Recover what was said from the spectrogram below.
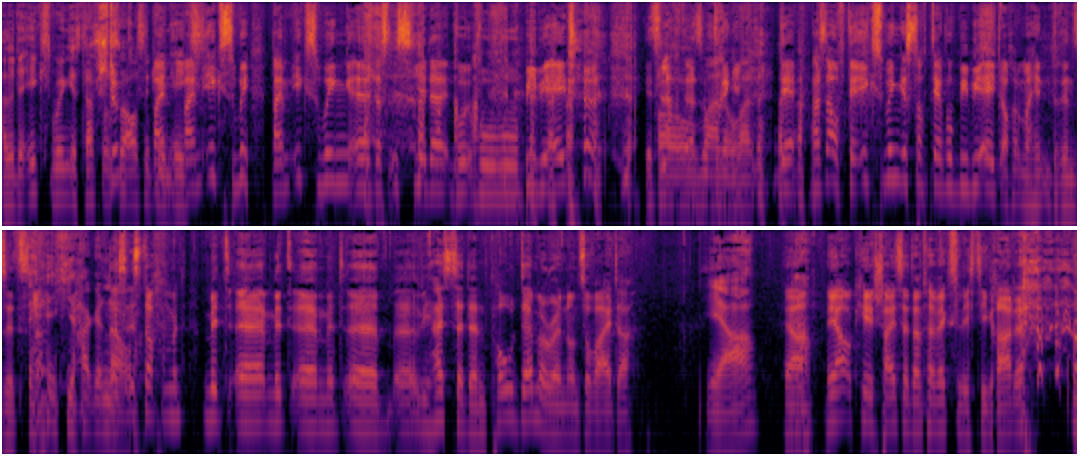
Also der X-Wing ist das, was Stimmt, so aussieht beim, wie ein beim X. X-Wing, beim X-Wing, äh, das ist hier der, wo, wo, wo BB-8, jetzt lacht Oh er so Mann, oh dreckig. Mann. Der, pass auf, der X-Wing ist doch der, wo BB-8 auch immer hinten drin sitzt, ne? ja, genau. Das ist doch mit, mit, äh, mit, äh, mit, äh, äh, wie heißt der denn? Poe Dameron und so weiter. ja. Ja. ja, okay, scheiße, dann verwechsel ich die gerade.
